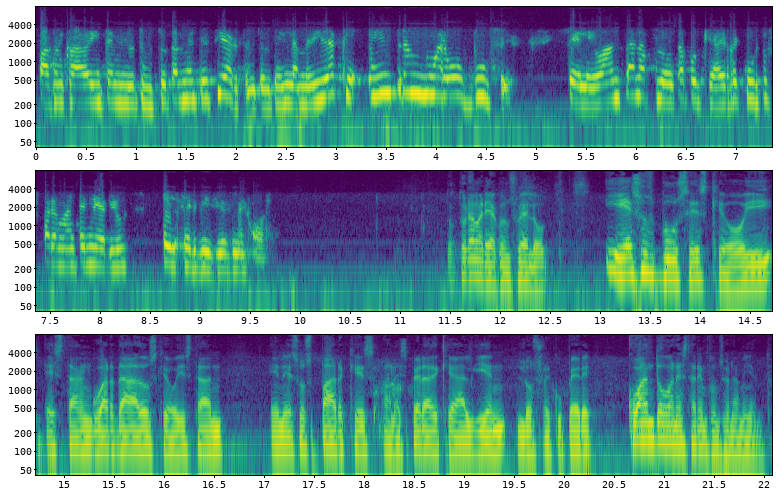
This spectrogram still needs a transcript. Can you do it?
pasan cada 20 minutos, es totalmente cierto. Entonces, en la medida que entran nuevos buses, se levanta la flota porque hay recursos para mantenerlos, el servicio es mejor. Doctora María Consuelo, ¿y esos buses que hoy están guardados, que hoy están en esos parques a la espera de que alguien los recupere, cuándo van a estar en funcionamiento?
